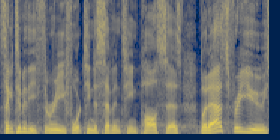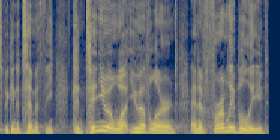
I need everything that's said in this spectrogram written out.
2 Timothy 3 14 to 17, Paul says, But as for you, he's speaking to Timothy, continue in what you have learned and have firmly believed,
